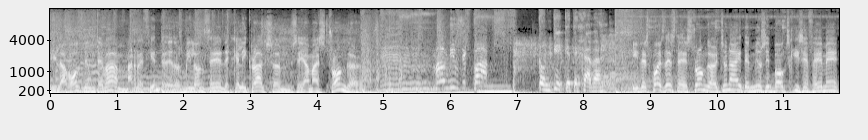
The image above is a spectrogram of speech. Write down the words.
y la voz de un tema más reciente de 2011 de Kelly Clarkson. Se llama Stronger. Con Kike Tejada. Y después de este Stronger Tonight en Music Box Kiss FM,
